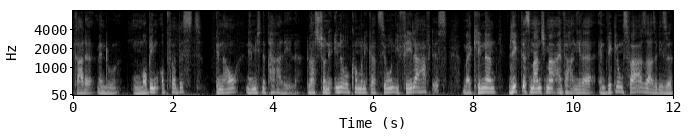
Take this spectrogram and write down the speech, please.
gerade wenn du ein Mobbing-Opfer bist, genau nämlich eine Parallele. Du hast schon eine innere Kommunikation, die fehlerhaft ist. Und bei Kindern liegt es manchmal einfach an ihrer Entwicklungsphase, also diese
